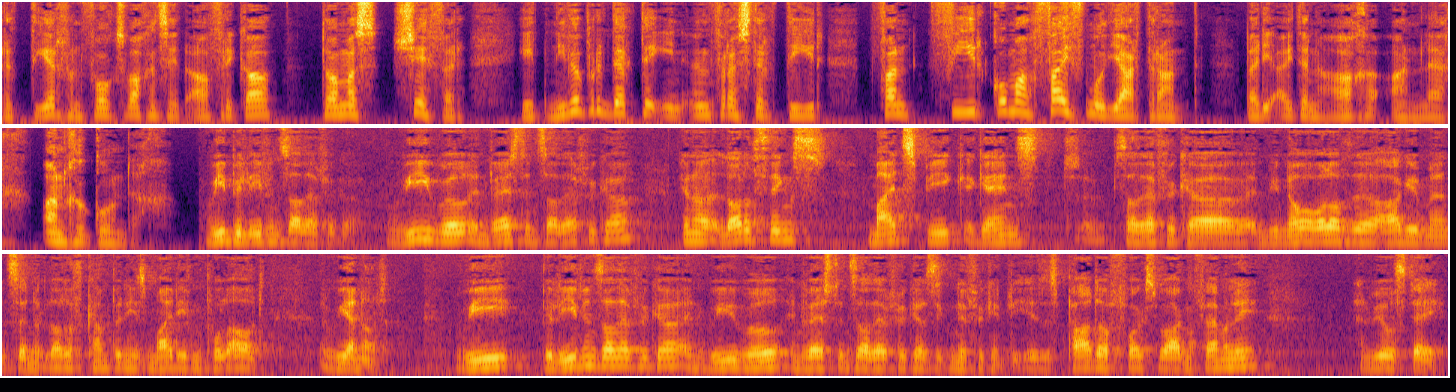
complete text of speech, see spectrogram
direkteur van Volkswagen Suid-Afrika, Thomas Scheffer het nuwe produkte en infrastruktuur van 4,5 miljard rand by die Uitenhage aanleg aangekondig. We believe in South Africa. We will invest in South Africa. You know, a lot of things might speak against South Africa and we know all of the arguments and a lot of companies might even pull out. We are not. We believe in South Africa and we will invest in South Africa significantly. It is part of Volkswagen family and we will stay.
